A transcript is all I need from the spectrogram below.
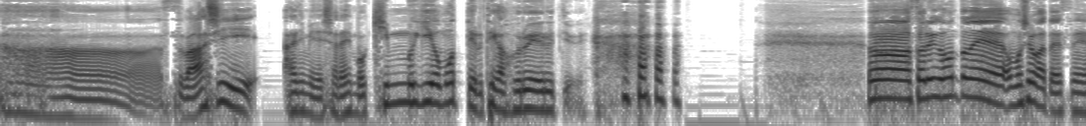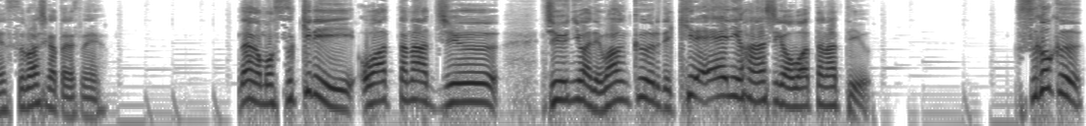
あー、素晴らしいアニメでしたね。もう金麦を持ってる手が震えるっていうね。あー、それが本当ね、面白かったですね。素晴らしかったですね。なんかもうすっきり終わったな、10、12話でワンクールで綺麗に話が終わったなっていう。すごく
